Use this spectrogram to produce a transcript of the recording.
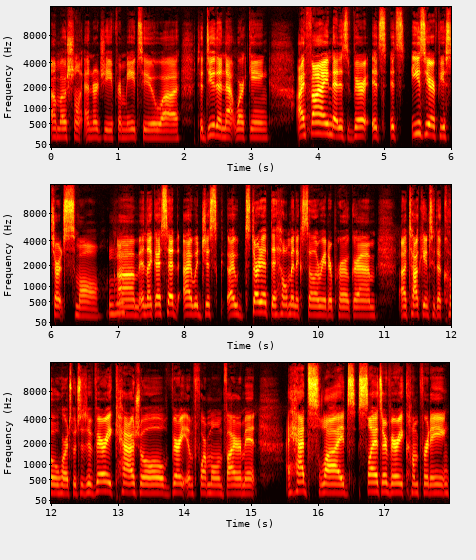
emotional energy for me to uh, to do the networking. I find that it's very it's it's easier if you start small. Mm-hmm. Um, and like I said, I would just I would start at the Hillman Accelerator program, uh, talking to the cohorts, which is a very casual, very informal environment. I had slides. Slides are very comforting.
